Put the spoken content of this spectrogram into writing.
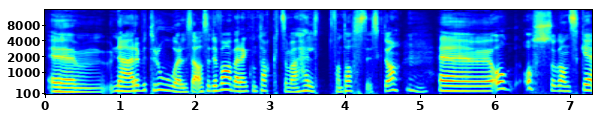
eh, nære betroelser. Altså, det var bare en kontakt som var helt fantastisk, da. Eh, og også ganske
